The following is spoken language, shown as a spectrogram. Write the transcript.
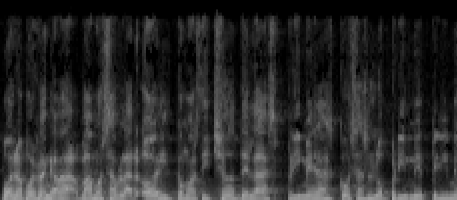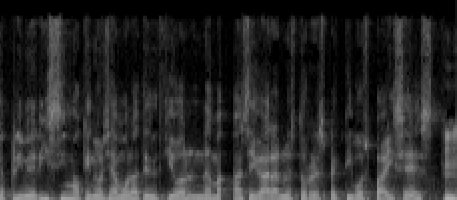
Bueno, pues venga, va. Vamos a hablar hoy, como has dicho, de las primeras cosas, lo prime, prime- primerísimo que nos llamó la atención nada más llegar a nuestros respectivos países, Mm.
